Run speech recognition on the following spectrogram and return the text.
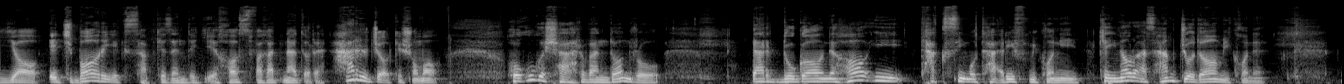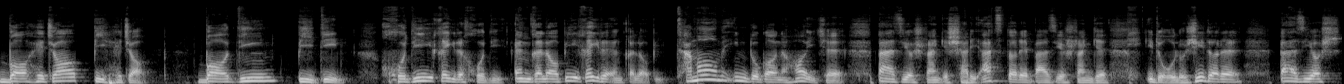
یا اجبار یک سبک زندگی خاص فقط نداره. هر جا که شما حقوق شهروندان رو در دوگانه هایی تقسیم و تعریف می‌کنید که اینا رو از هم جدا می‌کنه. با هجاب بی هجاب با دین بی دین خودی غیر خودی انقلابی غیر انقلابی. تمام این دوگانه هایی که بعضیاش رنگ شریعت داره بعضیاش رنگ ایدئولوژی داره بعضیاش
